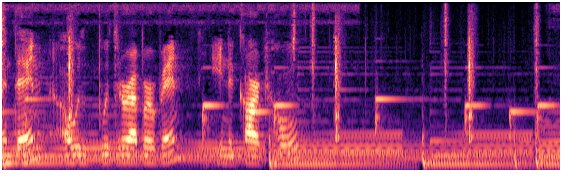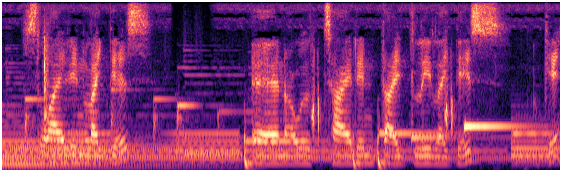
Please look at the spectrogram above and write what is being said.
And then I will put the rubber band in the card hole. Slide in like this and I will tie it in tightly like this okay?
